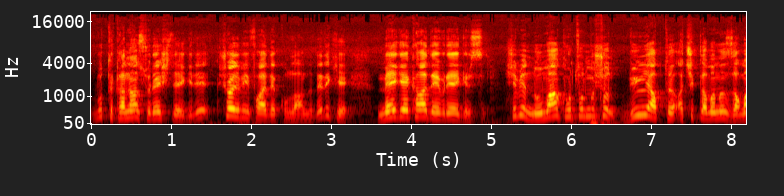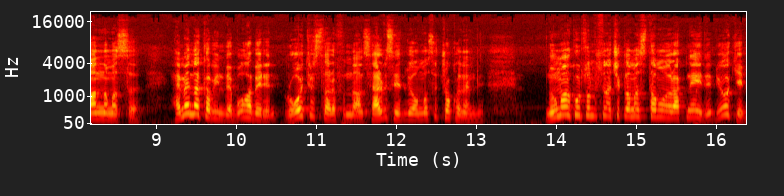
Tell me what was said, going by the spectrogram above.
bu tıkanan süreçle ilgili şöyle bir ifade kullandı. Dedi ki MGK devreye girsin. Şimdi Numan Kurtulmuş'un dün yaptığı açıklamanın zamanlaması hemen akabinde bu haberin Reuters tarafından servis ediliyor olması çok önemli. Numan Kurtulmuş'un açıklaması tam olarak neydi? Diyor ki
